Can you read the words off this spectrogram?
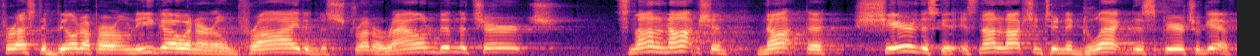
for us to build up our own ego and our own pride and to strut around in the church. It's not an option not to share this gift. It's not an option to neglect this spiritual gift.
